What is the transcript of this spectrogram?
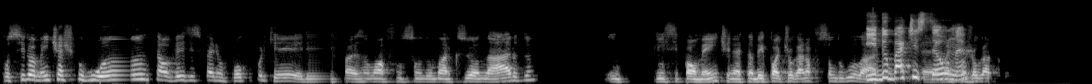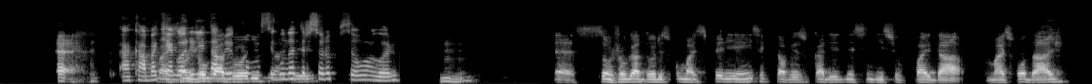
possivelmente acho que o Juan talvez espere um pouco, porque ele faz uma função do Marcos Leonardo, principalmente, né? Também pode jogar na função do Goulart. E do Batistão, é, né? Jogador... É. Acaba que agora ele tá meio como segunda, ali... terceira opção agora. Uhum. É, são jogadores com mais experiência, que talvez o Caribe nesse início vai dar mais rodagem,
